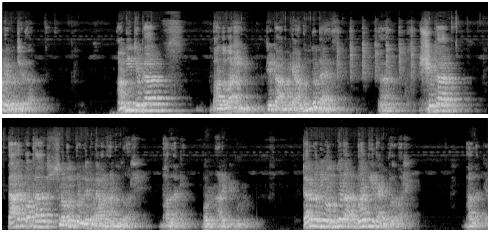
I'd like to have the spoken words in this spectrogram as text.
সঙ্গে হচ্ছে না আমি যেটা ভালোবাসি যেটা আমাকে আনন্দ দেয় হ্যাঁ, সেটা তার কথা শ্রবণ করলে পরে আমার আনন্দ আসে। ভালো লাগে। বলুন আরেকটু বলুন। কারণ আমি অন্তর আত্মা দিয়ে তাকে ভালোবাসি। ভালো লাগছে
